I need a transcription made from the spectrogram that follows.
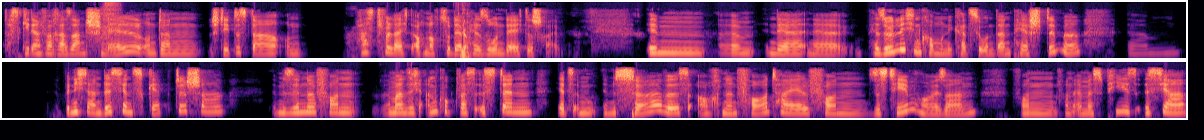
Das geht einfach rasant schnell und dann steht es da und passt vielleicht auch noch zu der ja. Person, der ich das schreibe. Im, ähm, in, der, in der persönlichen Kommunikation, dann per Stimme, ähm, bin ich da ein bisschen skeptischer im Sinne von, wenn man sich anguckt, was ist denn jetzt im, im Service auch ein Vorteil von Systemhäusern, von, von MSPs, ist ja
